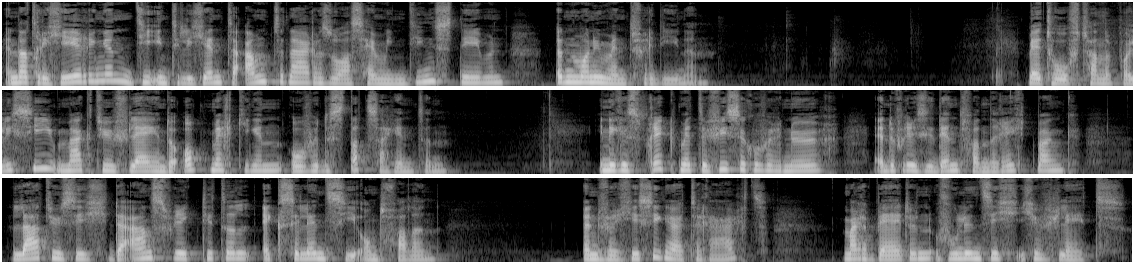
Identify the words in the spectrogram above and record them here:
En dat regeringen die intelligente ambtenaren zoals hem in dienst nemen, een monument verdienen. Bij het hoofd van de politie maakt u vleiende opmerkingen over de stadsagenten. In een gesprek met de vice-gouverneur en de president van de rechtbank laat u zich de aanspreektitel excellentie ontvallen. Een vergissing uiteraard, maar beiden voelen zich gevleid.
